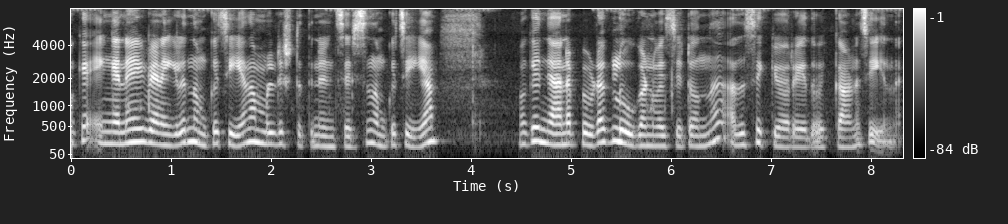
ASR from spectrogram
ഓക്കെ എങ്ങനെ വേണമെങ്കിലും നമുക്ക് ചെയ്യാം. നമ്മളുടെ ഇഷ്ടത്തിനനുസരിച്ച് നമുക്ക് ചെയ്യാം. ഓക്കെ ഞാനപ്പോൾ ഇവിടെ ഗ്ലൂ ഗൺ വെച്ചിട്ടൊന്ന് അത് സെക്യൂർ ചെയ്ത് വെക്കുകയാണ് ചെയ്യുന്നത്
